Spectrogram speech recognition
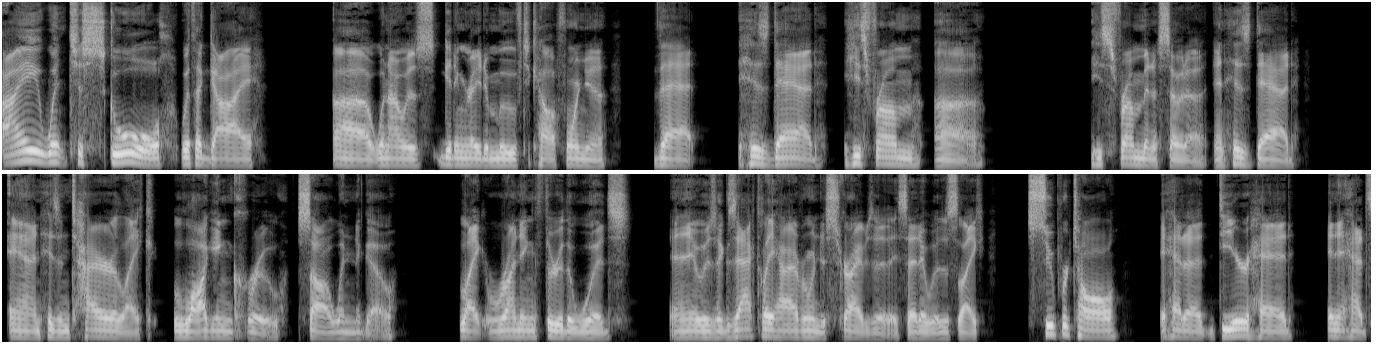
I went to school with a guy uh when I was getting ready to move to California that his dad, he's from uh he's from Minnesota and his dad and his entire like logging crew saw a Wendigo like running through the woods and it was exactly how everyone describes it. They said it was like super tall, it had a deer head and it had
